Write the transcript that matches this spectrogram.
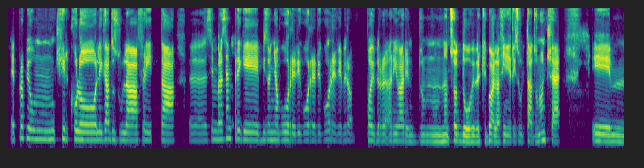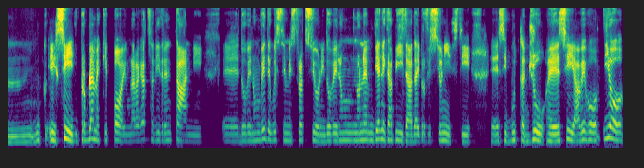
È proprio un circolo legato sulla fretta, eh, sembra sempre che bisogna correre, correre, correre, però poi per arrivare non so dove, perché poi alla fine il risultato non c'è e, ehm, e, sì, il problema è che poi una ragazza di 30 anni eh, dove non vede queste mestruazioni, dove non, non è, viene capita dai professionisti, eh, si butta giù. Eh, sì, avevo, io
